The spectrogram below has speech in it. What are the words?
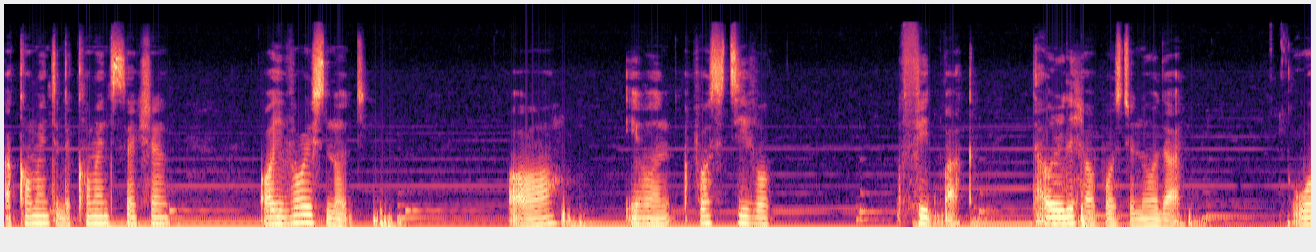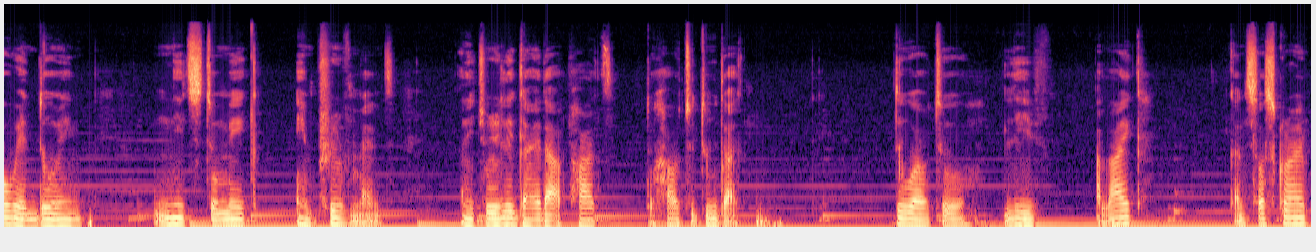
a comment in the comment section or a voice note or even a positive feedback that will really help us to know that what we're doing needs to make improvement and it will really guide our path to how to do that. Do well to leave a like, you can subscribe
